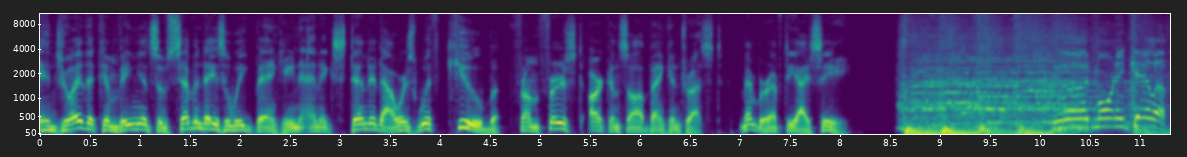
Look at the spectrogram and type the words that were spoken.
Enjoy the convenience of seven days a week banking and extended hours with Cube from First Arkansas Bank and Trust. Member FDIC. Good morning, Khalif.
